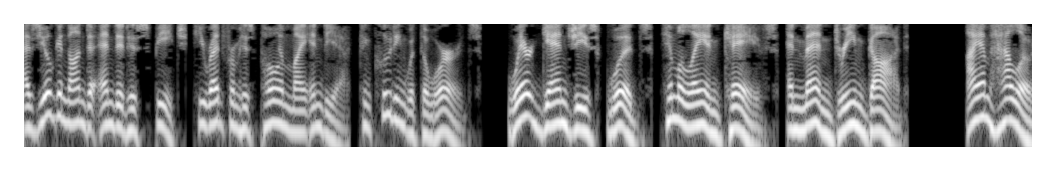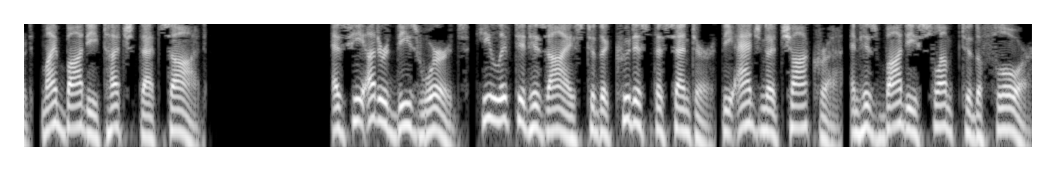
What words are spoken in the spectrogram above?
as Yogananda ended his speech, he read from his poem My India, concluding with the words, "'Where Ganges, woods, Himalayan caves, and men dream God. I am hallowed, my body touched that sod.' As he uttered these words, he lifted his eyes to the Kutastha center the Ajna chakra, and his body slumped to the floor.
